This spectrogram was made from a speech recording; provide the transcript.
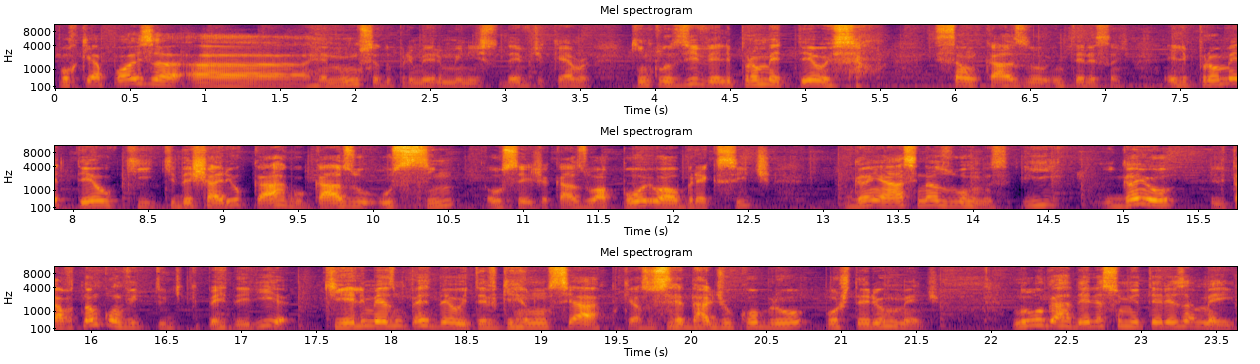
Porque após a, a renúncia do primeiro-ministro David Cameron, que inclusive ele prometeu, isso, isso é um caso interessante, ele prometeu que, que deixaria o cargo caso o sim, ou seja, caso o apoio ao Brexit ganhasse nas urnas. E, e ganhou. Ele estava tão convicto de que perderia que ele mesmo perdeu e teve que renunciar, porque a sociedade o cobrou posteriormente. No lugar dele assumiu Teresa May.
